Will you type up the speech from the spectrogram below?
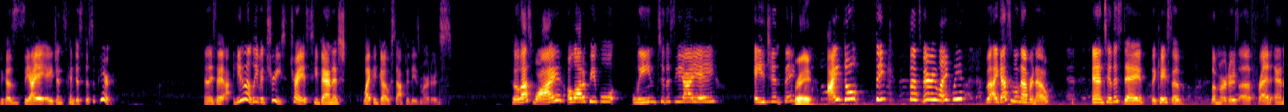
because CIA agents can just disappear. And they say "Uh, he didn't leave a trace. Trace. He vanished like a ghost after these murders. So that's why a lot of people lean to the CIA agent thing. Right. I don't think that's very likely, but I guess we'll never know. And to this day, the case of the murders of Fred and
